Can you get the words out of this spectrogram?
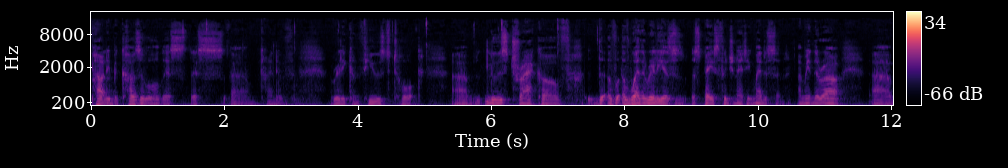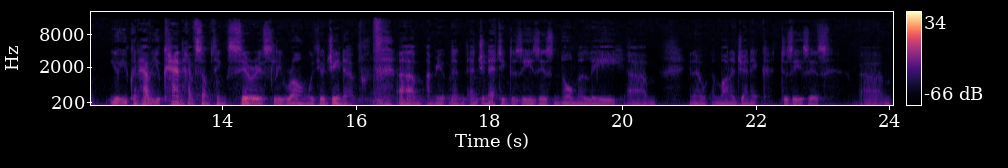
partly because of all this, this um, kind of really confused talk, um, lose track of, the, of of where there really is a space for genetic medicine. I mean, there are um, you, you can have you can have something seriously wrong with your genome. Um, I mean, and, and genetic diseases normally, um, you know, monogenic diseases um,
